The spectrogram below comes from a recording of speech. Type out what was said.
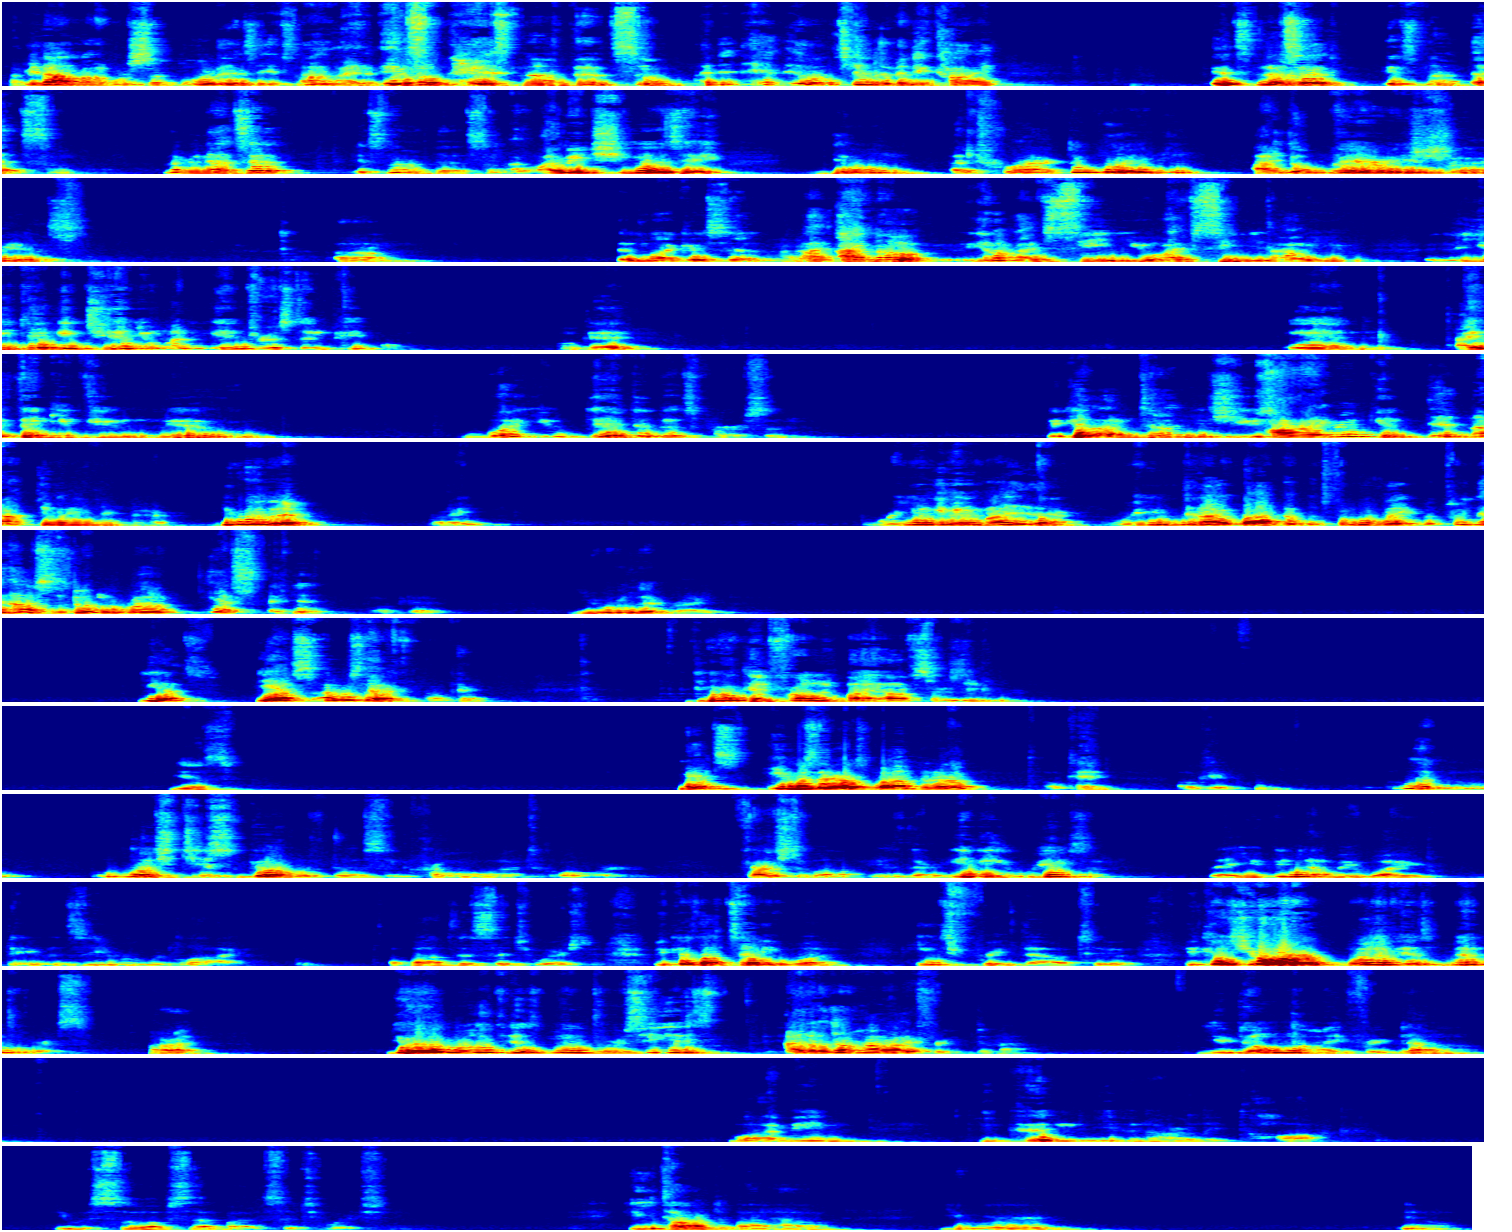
I mean, I don't know how simple it is, it's not, I, I It's, don't it's not that simple. I didn't have ill intent of any kind. It's, that's it, It's not that simple. I mean, that's it. It's not that simple. I mean, she is a young, attractive lady. I don't know Very who she is. Um, and like I said, I, I know, you know, I've seen you, I've seen you how you, you take a genuine interest in people, okay? And I think if you knew what you did to this person, because I'm telling you, she's I freaking, did not do anything to her. you were there, right? Were you giving anybody there? Were you, did I walk up from the lake between the houses doing the road? Yes, I did. Okay. You were there, right? Yes, yes, I was there. Okay. You were confronted by Officer Ziegler. Yes. Yes, he was there, I was walking up. Okay, okay. Let, let's just go with this in chronological order. First of all, is there any reason that you can tell me why David Zimmer would lie about this situation? Because I'll tell you what, he's freaked out too. Because you're one of his mentors. All right. You're one of his mentors. He is, I don't know how I freaked him out. you don't know how he freaked No. out. Well, I mean, he couldn't even hardly talk. He was so upset by the situation. He talked about how you were, you know,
